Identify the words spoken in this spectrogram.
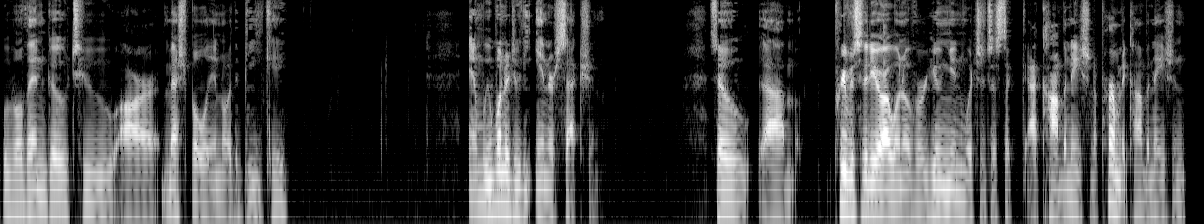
We will then go to our mesh boolean or the B key. And we want to do the intersection. So um, previous video I went over union, which is just a, a, combination, a permanent combination.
